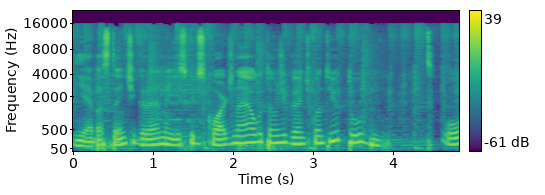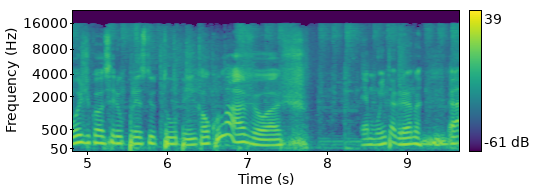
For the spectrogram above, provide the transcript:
E é bastante grana, e isso que o Discord não é algo tão gigante quanto o YouTube. Hoje, qual seria o preço do YouTube? É incalculável, eu acho. É muita grana. É,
